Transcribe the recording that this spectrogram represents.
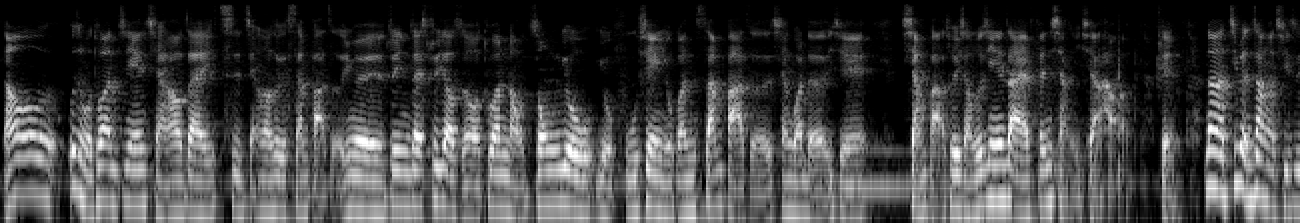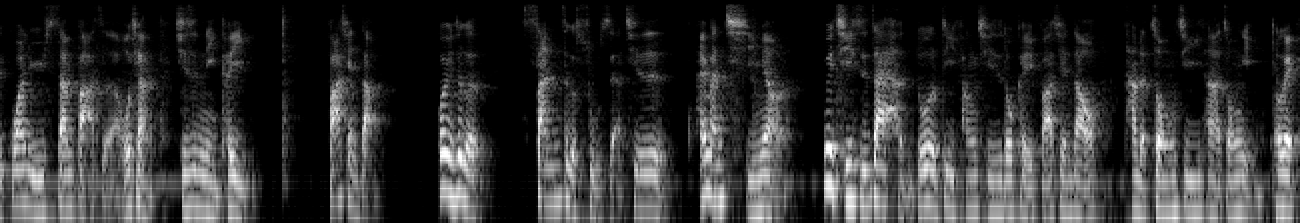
然后为什么突然今天想要再次讲到这个三法则？因为最近在睡觉的时候，突然脑中又有浮现有关三法则相关的一些想法，所以想说今天再来分享一下好了。对，那基本上呢，其实关于三法则啊，我想其实你可以。发现到关于这个三这个数字啊，其实还蛮奇妙的，因为其实在很多的地方其实都可以发现到它的踪迹、它的踪影。OK，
